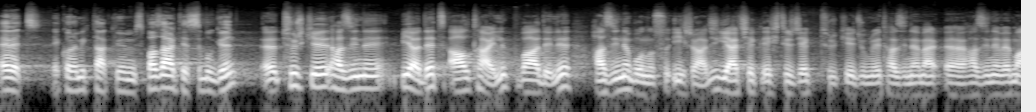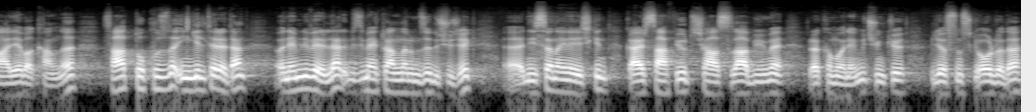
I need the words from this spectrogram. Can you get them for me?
Evet, ekonomik takvimimiz pazartesi bugün. E, Türkiye hazine bir adet 6 aylık vadeli hazine bonosu ihracı gerçekleştirecek Türkiye Cumhuriyeti Hazine, e, Hazine ve Maliye Bakanlığı. Saat 9'da İngiltere'den önemli veriler bizim ekranlarımıza düşecek. E, Nisan ayına ilişkin gayri safi yurt içi hasıla büyüme rakamı önemli. Çünkü biliyorsunuz ki orada da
